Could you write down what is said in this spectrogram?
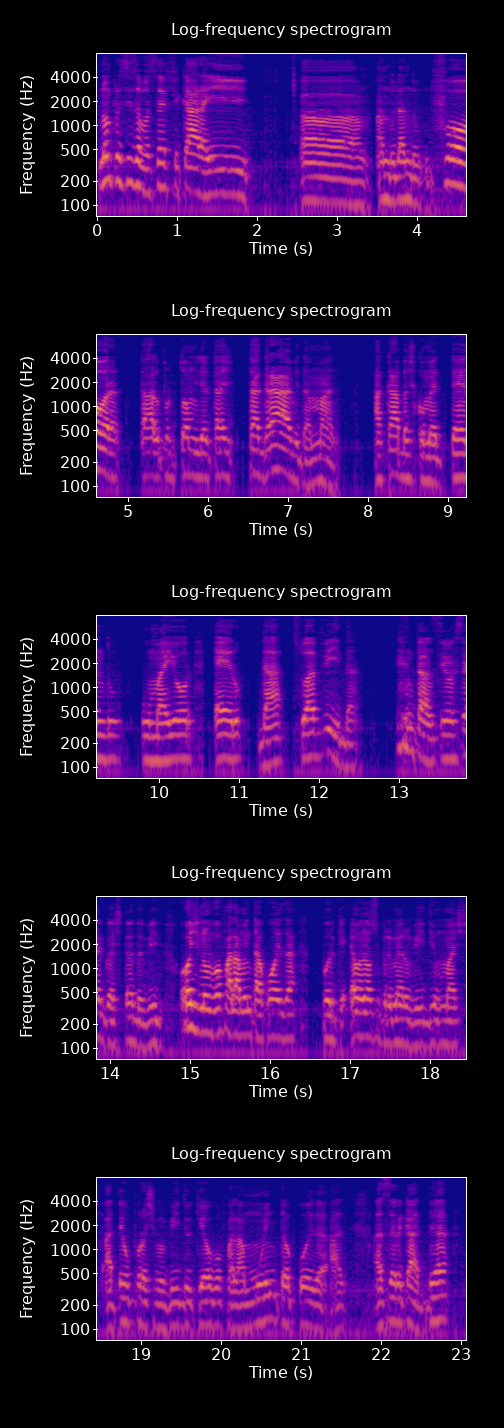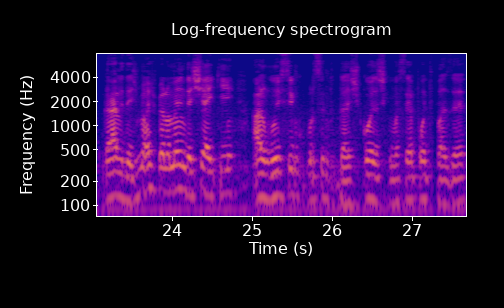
não precisa você ficar aí uh, andulando fora, tal, porque tua mulher está tá grávida, mano. Acabas cometendo o maior erro da sua vida. Então, se você gostou do vídeo, hoje não vou falar muita coisa porque é o nosso primeiro vídeo, mas até o próximo vídeo que eu vou falar muita coisa acerca da gravidez. Mas pelo menos deixei aqui alguns 5% das coisas que você pode fazer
